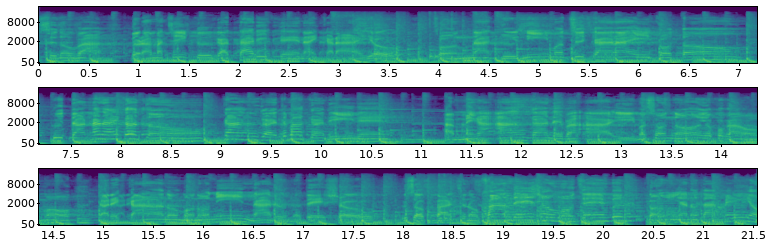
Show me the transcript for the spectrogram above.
すのはドラマチックが足りてないからよ。そんな具にもつかないことくだらないこと考えてばかりね。雨が上がれば愛もその横顔も誰かのものになるのでしょう。嘘っぱちのファンデーションも全部今夜のためよ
